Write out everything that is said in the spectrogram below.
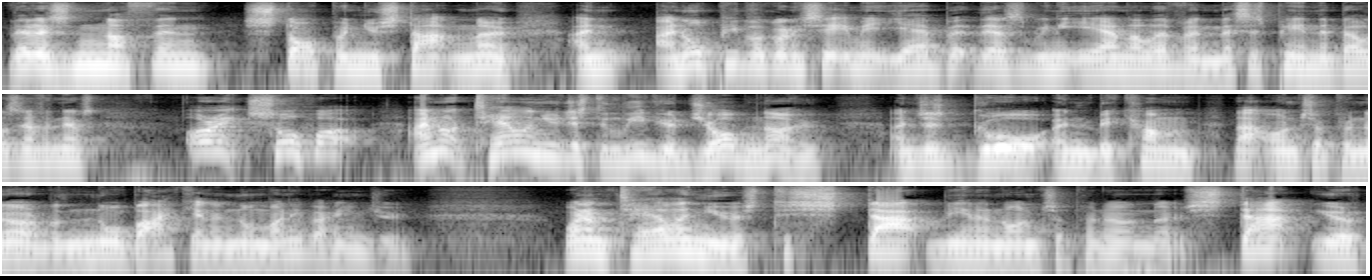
There is nothing stopping you starting now. And I know people are going to say to me, yeah, but there's we need to earn a living. This is paying the bills and everything else. All right, so what? I'm not telling you just to leave your job now and just go and become that entrepreneur with no backing and no money behind you. What I'm telling you is to start being an entrepreneur now. Start your,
